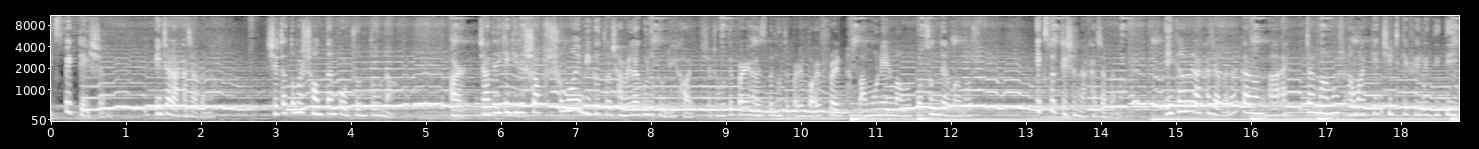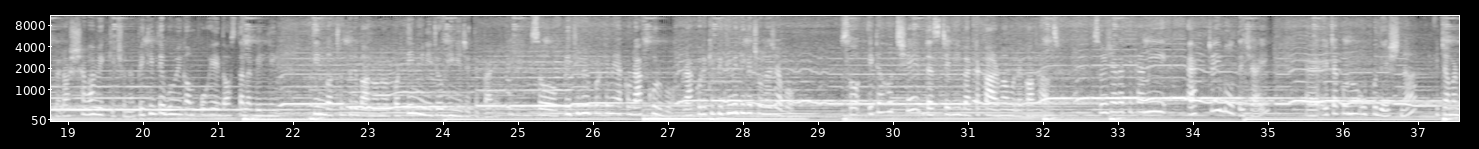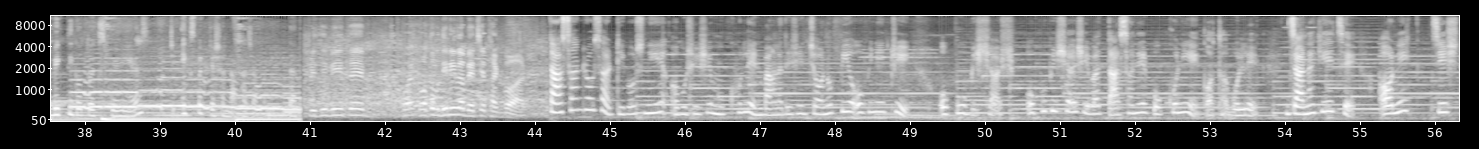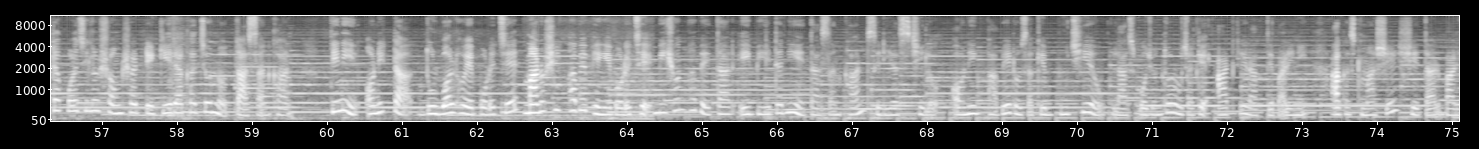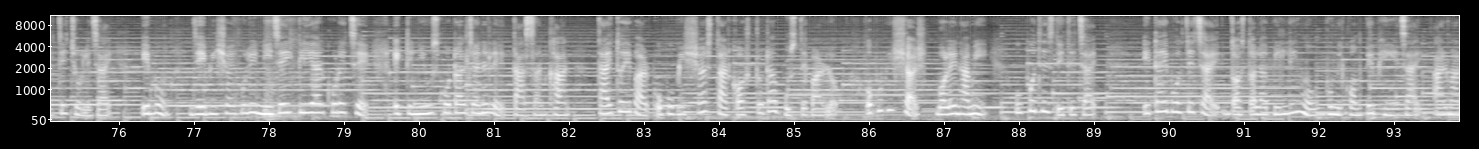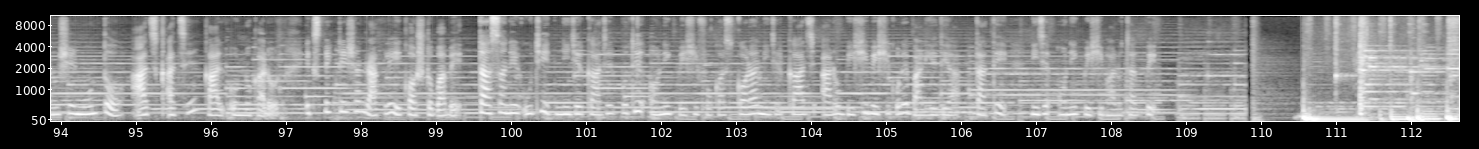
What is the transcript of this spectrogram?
Expectation এটা রাখা যাবে না। সেটা তোমার সন্তান পর্যন্তও না। আর যাদেরকে ঘিরে সব সময় বিগত ঝামেলাগুলো তৈরি হয়, সেটা হতে পারে হাজবেন্ড হতে পারে বয়ফ্রেন্ড বা মনের মানুষ, পছন্দের মানুষ এক্সপেকটেশন রাখা যাবে না। এই কারণে রাখা যাবে না, কারণ একটা মানুষ আমাকে ছিটকে ফেলে দিতেই পারে, অস্বাভাবিক কিছু না। পৃথিবীতে ভূমিকম্প হয়ে দশতলা বিল্ডিং তিন বছর ধরে বানানোর পর তিন মিনিটেও ভেঙে যেতে পারে। সো পৃথিবীর উপরকে আমি এখন রাগ করব। রাগ করে কি পৃথিবী থেকে চলে যাব? সো এটা হচ্ছে ডেস্টিনি বা একটা কার্মা বলে কথা আছে। সো এই জায়গা থেকে আমি একটাই বলতে চাই এটা কোনো উপদেশ না এটা আমার ব্যক্তিগত এক্সপিরিয়েন্স এক্সপেকটেশন রাখা যাবে। পৃথিবীতে কয়- কত দিনই বা বেঁচে থাকব আর? তাসান রোসার ডিভোর্স নিয়ে অবশেষে মুখ খুললেন বাংলাদেশের জনপ্রিয় অভিনেত্রী অপু বিশ্বাস। অপু বিশ্বাস এবার তাসানের পক্ষ নিয়ে কথা বললেন। জানা গিয়েছে অনেক চেষ্টা করেছিল সংসার টেকিয়ে রাখার জন্য তাসান খান। তিনি অনেকটা দুর্বল হয়ে পড়েছে, মানসিকভাবে ভেঙে পড়েছে। ভীষণভাবে তার এই বিয়েটা নিয়ে তাসান খান সিরিয়াস ছিল। অনেকভাবে রোজাকে বুঝিয়েও লাস্ট পর্যন্ত রোজাকে আটকে রাখতে পারেনি। আগস্ট মাসে সে তার বাড়িতে চলে যায় এবং যে বিষয়গুলি নিজেই ক্লিয়ার করেছে, একটি নিউজ পোর্টাল চ্যানেলে তাসান খান। তাই তো এবার অপু বিশ্বাস তার কষ্টটা বুঝতে পারল। অপু বিশ্বাস বলেন, আমি উপদেশ দিতে চাই। এটাই বলতে চাই, দশতলা বিল্ডিংও ভূমিকম্পে ভেঙে যায়। আর মানুষের মন তো আজ আছে, কাল অন্য কারোর। এক্সপেকটেশন রাখলেই কষ্ট পাবে। তাসানের উচিত নিজের কাজের প্রতি অনেক বেশি ফোকাস করা, নিজের কাজ আরও বেশি বেশি করে বাড়িয়ে দেওয়া তাতে নিজে অনেক বেশি ভালো থাকবে।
